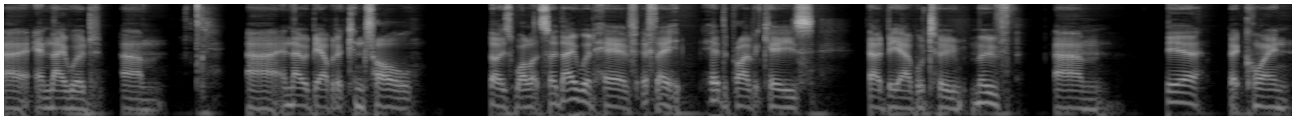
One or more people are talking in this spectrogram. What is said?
uh, and they would um, uh, and they would be able to control those wallets. So they would have, if they had the private keys, they'd be able to move um, their Bitcoin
